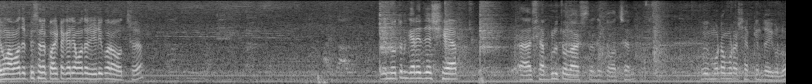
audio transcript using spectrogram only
এবং আমাদের পিছনে কয়েকটা গাড়ি আমাদের রেডি করা হচ্ছে। এই নতুন গাড়ির যে শ্যাপ শ্যাপগুলো চলে আসছে, দেখতে পাচ্ছেন। খুবই মোটা মোটা শ্যাপ কিন্তু এগুলো।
